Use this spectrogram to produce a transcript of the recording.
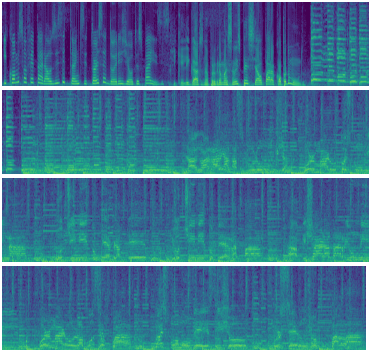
e como isso afetará os visitantes e torcedores de outros países. Fiquem ligados na programação especial para a Copa do Mundo. Lá no Arraia das Corujas, formaram dois combinados. O time do quebra-dedo e o time do berrapado. A bicharada reuniram, formaram logo seu quadro. Nós fomos ver esse jogo, por ser um jogo falado.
